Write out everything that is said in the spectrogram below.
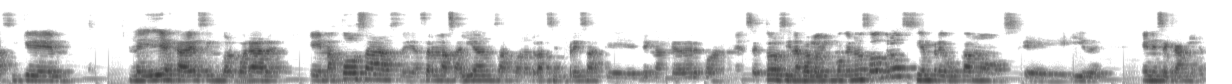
así que la idea es cada vez incorporar eh, más cosas, eh, hacer más alianzas con otras empresas que tengan que ver con el sector sin hacer lo mismo que nosotros, siempre buscamos ir en ese camino.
